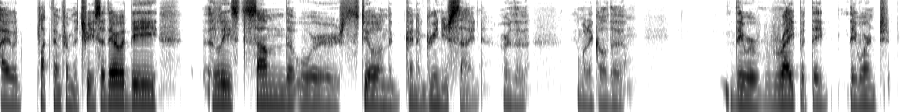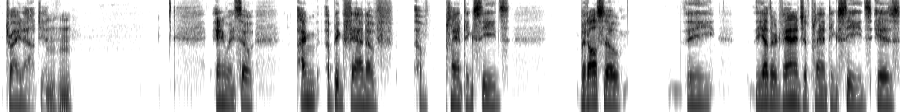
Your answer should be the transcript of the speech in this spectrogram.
I would pluck them from the tree. So there would be at least some that were still on the kind of greenish side, or the what I call the they were ripe, but they they weren't dried out yet. Mm-hmm. Anyway, so I'm a big fan of of planting seeds, but also the the other advantage of planting seeds is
